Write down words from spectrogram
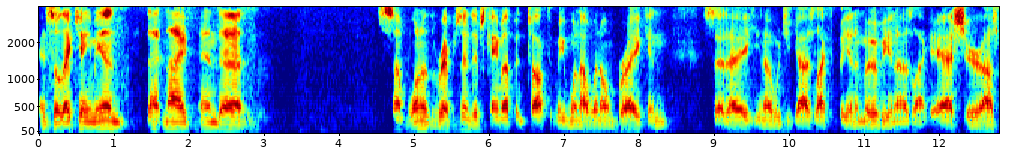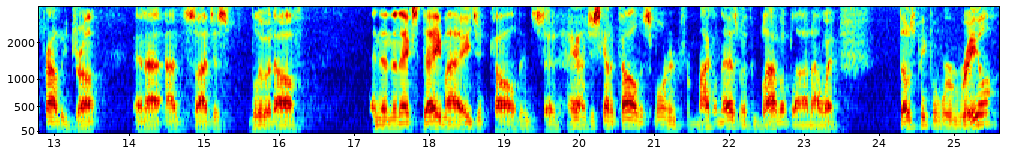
and so they came in that night, and uh, some one of the representatives came up and talked to me when I went on break and said, "Hey, you know, would you guys like to be in a movie?" And I was like, "Yeah, sure." I was probably drunk, and I, I so I just blew it off. And then the next day, my agent called and said, "Hey, I just got a call this morning from Michael Nesmith and blah blah blah." And I went, "Those people were real."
